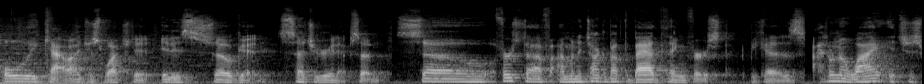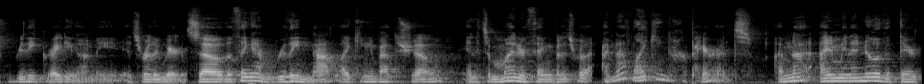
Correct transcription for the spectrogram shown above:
Holy cow, I just watched it. It is so good. Such a great episode. So, first off, I'm going to talk about the bad thing first because I don't know why it's just really grating on me. It's really weird. So, the thing I'm really not liking about the show, and it's a minor thing, but it's really, I'm not liking her parents. I'm not, I mean, I know that they're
